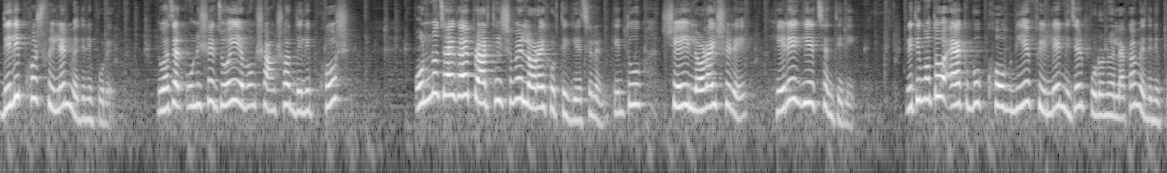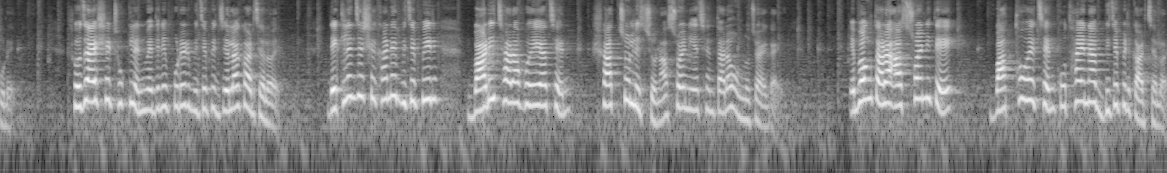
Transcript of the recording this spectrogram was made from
দিলীপ ঘোষ ফিরলেন মেদিনীপুরে। দু হাজার উনিশে জয়ী এবং সাংসদ দিলীপ ঘোষ অন্য জায়গায় প্রার্থী হিসেবে লড়াই করতে গিয়েছিলেন, কিন্তু সেই লড়াই সেরে হেরে গিয়েছেন তিনি। রীতিমতো এক বুক ক্ষোভ নিয়ে ফিরলেন নিজের পুরনো এলাকা মেদিনীপুরে। সোজা এসে ঢুকলেন মেদিনীপুরের বিজেপির জেলা কার্যালয়ে। দেখলেন যে সেখানে বিজেপির বাড়ি ছাড়া হয়ে আছেন সাতচল্লিশ জন। আশ্রয় নিয়েছেন তারা অন্য জায়গায়। এবং তারা আশ্রয় নিতে বাধ্য হয়েছেন কোথায় না বিজেপির কার্যালয়।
